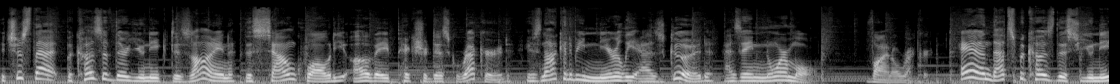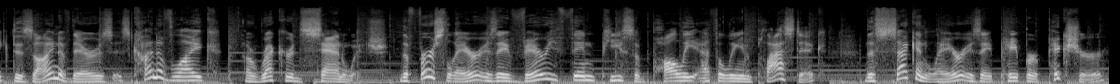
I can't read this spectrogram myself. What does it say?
It's just that because of their unique design, the sound quality of a picture disc record is not going to be nearly as good as a normal vinyl record. And that's because this unique design of theirs is kind of like a record sandwich. The first layer is a very thin piece of polyethylene plastic, the second layer is a paper picture,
